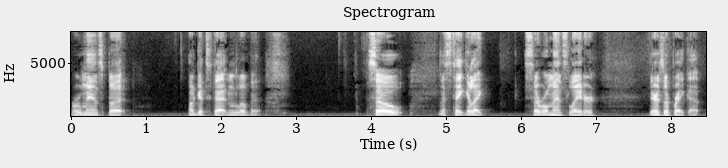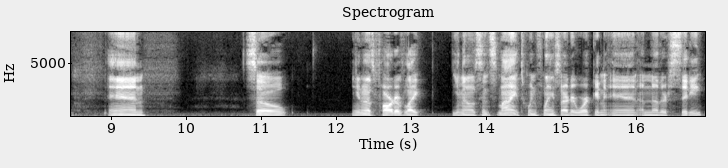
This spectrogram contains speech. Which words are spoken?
romance, but I'll get to that in a little bit. So let's take it like several months later. There's a breakup. And so, you know, as part of like you know, since my twin flame started working in another city,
